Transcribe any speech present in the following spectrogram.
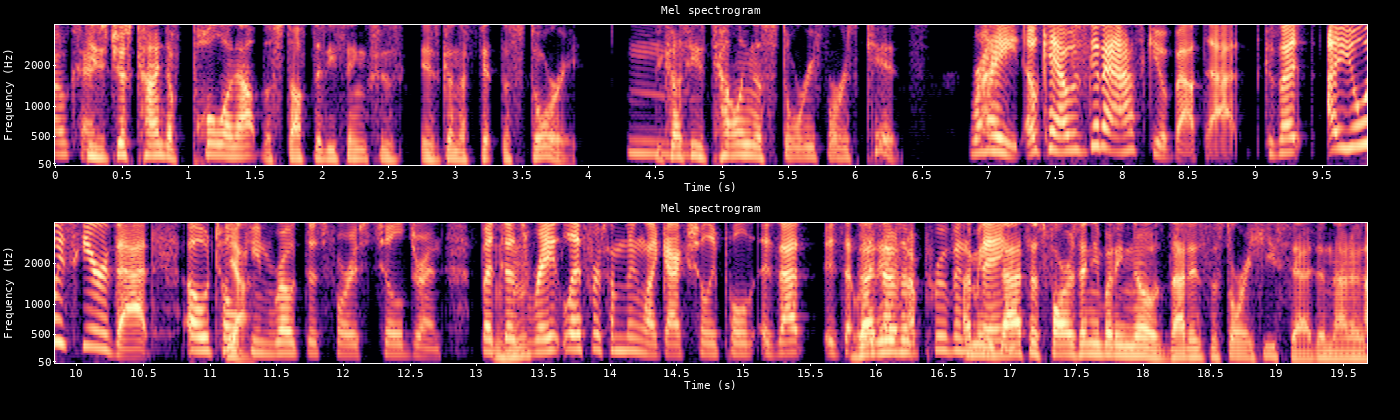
Okay. He's just kind of pulling out the stuff that he thinks is is going to fit the story because Mm. he's telling a story for his kids. Right. Okay. I was going to ask you about that because I, I always hear that. Oh, Yeah. Tolkien wrote this for his children. But does Rateliff or something like actually pull? Is that is that, That is is that a- a, proven I mean, thing? that's as far as anybody knows. That is the story he said, and that is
